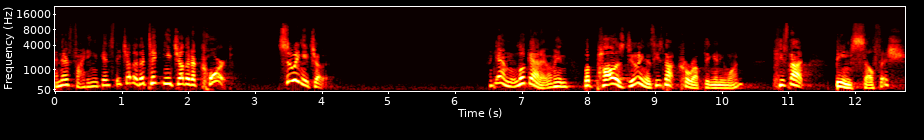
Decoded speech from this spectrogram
And they're fighting against each other. They're taking each other to court, suing each other. Again, look at it. I mean, what Paul is doing is he's not corrupting anyone. He's not being selfish.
